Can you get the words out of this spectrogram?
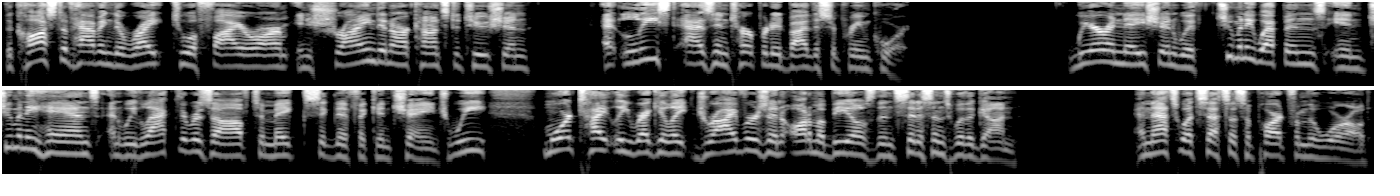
The cost of having the right to a firearm enshrined in our Constitution, at least as interpreted by the Supreme Court. We're a nation with too many weapons in too many hands, and we lack the resolve to make significant change. We more tightly regulate drivers and automobiles than citizens with a gun. And that's what sets us apart from the world.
